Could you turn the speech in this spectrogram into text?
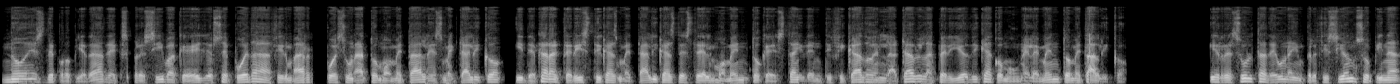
No es de propiedad expresiva que ello se pueda afirmar, pues un átomo metal es metálico, y de características metálicas desde el momento que está identificado en la tabla periódica como un elemento metálico. Y resulta de una imprecisión supina,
